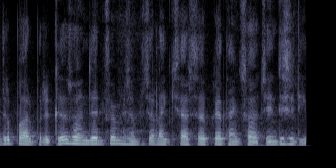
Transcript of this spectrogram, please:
எதிர்பார்ப்பு இருக்குது ஸோ இந்த information like share thanks for வாட்சிங் தி சிட்டி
